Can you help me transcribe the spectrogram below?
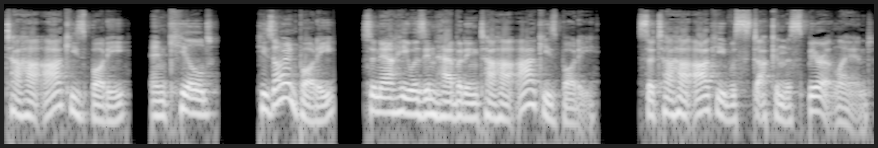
Taha Aki's body and killed his own body. So now he was inhabiting Taha Aki's body. So Taha Aki was stuck in the spirit land.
